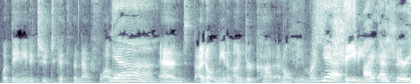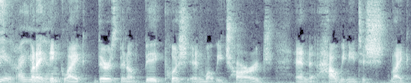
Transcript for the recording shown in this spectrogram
what they need to do to get to the next level. Yeah. And I don't mean undercut. I don't mean like Yes, shady. I- I hear you, I hear but I you. think like there's been a big push in what we charge and how we need to sh- like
